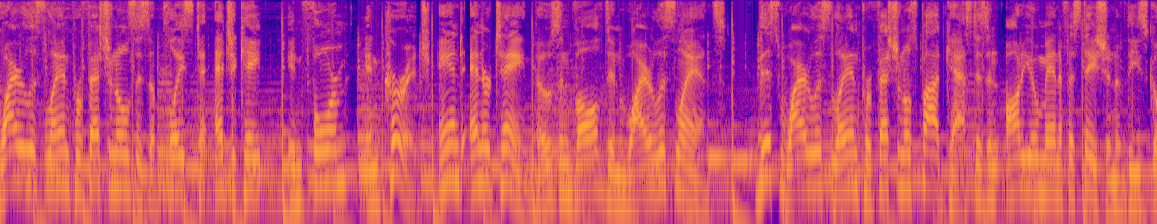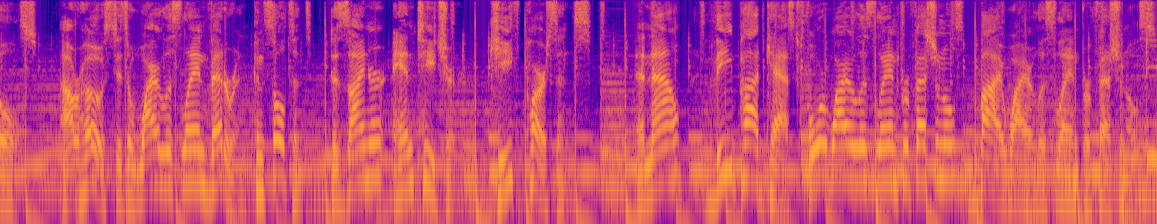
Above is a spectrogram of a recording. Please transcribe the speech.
Wireless LAN Professionals is a place to educate, inform, encourage, and entertain those involved in wireless LANs. This Wireless LAN Professionals podcast is an audio manifestation of these goals. Our host is a wireless LAN veteran, consultant, designer, and teacher, Keith Parsons. And now, the podcast for wireless LAN professionals by wireless LAN professionals.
